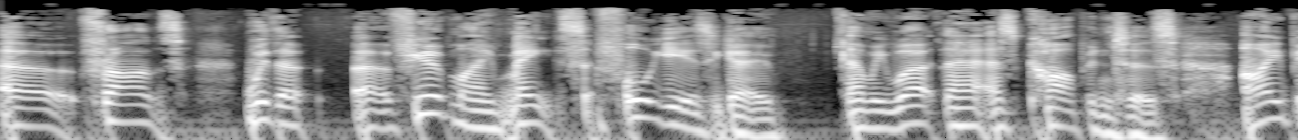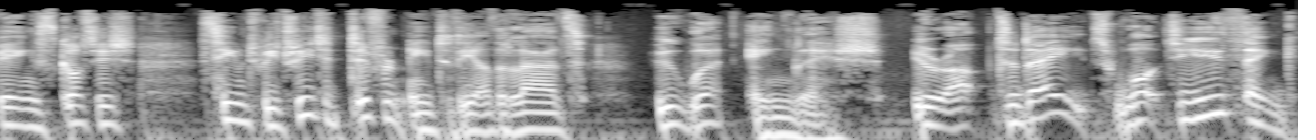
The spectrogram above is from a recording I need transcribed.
uh, France with a, a few of my mates four years ago and we worked there as carpenters. I, being Scottish, seemed to be treated differently to the other lads who were English. You're up to date. What do you think?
